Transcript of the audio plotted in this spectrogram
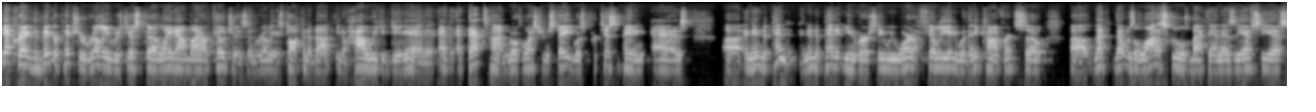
Yeah, Craig, the bigger picture really was just uh, laid out by our coaches and really is talking about, you know, how we could get in. At, at that time, Northwestern State was participating as uh, an independent, an independent university. We weren't affiliated with any conference, so uh, that that was a lot of schools back then. As the FCS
